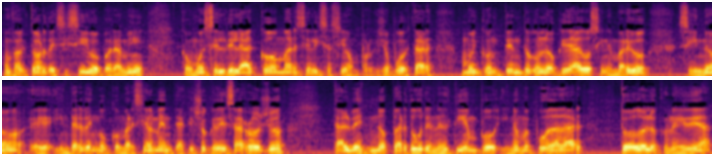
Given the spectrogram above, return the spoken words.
un factor decisivo para mí, como es el de la comercialización, porque yo puedo estar muy contento con lo que hago, sin embargo, si no eh, intervengo comercialmente aquello que desarrollo, tal vez no perdure en el tiempo y no me pueda dar todo lo que una idea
